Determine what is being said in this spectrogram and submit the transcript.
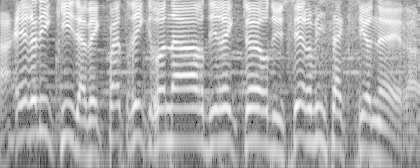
à Air Liquide avec Patrick Renard, directeur du service actionnaire.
